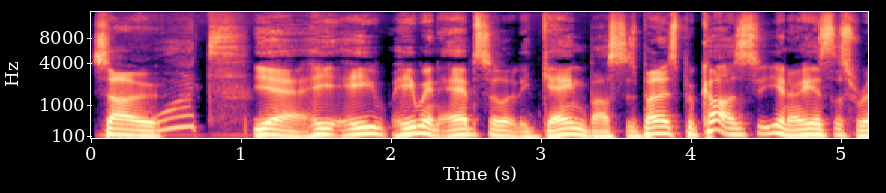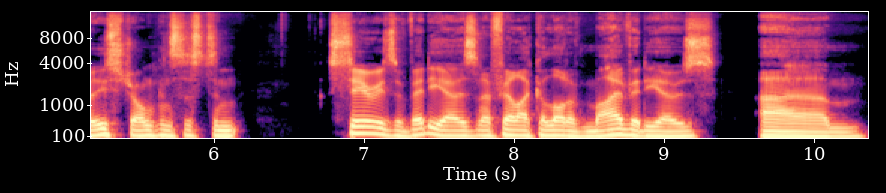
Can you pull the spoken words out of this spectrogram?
So What? yeah, he he he went absolutely gangbusters, but it's because you know he has this really strong, consistent series of videos, and I feel like a lot of my videos um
